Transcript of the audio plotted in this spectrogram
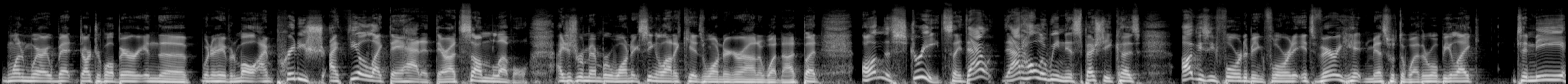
one where I met Dr. Paul Bearer in the Winter Haven Mall, I'm pretty sure I feel like they had it there at some level. I just remember wandering, seeing a lot of kids wandering around and whatnot. But on the streets, like that that Halloween, especially because obviously Florida being Florida, it's very hit and miss what the weather will be like to me,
